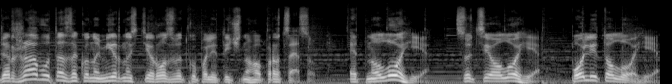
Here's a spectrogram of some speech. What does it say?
державу та закономірності розвитку політичного процесу? Етнологія, соціологія, політологія.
